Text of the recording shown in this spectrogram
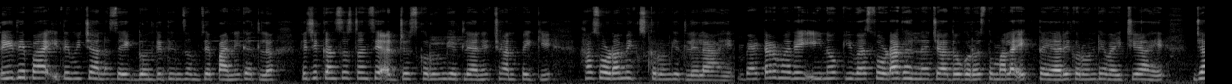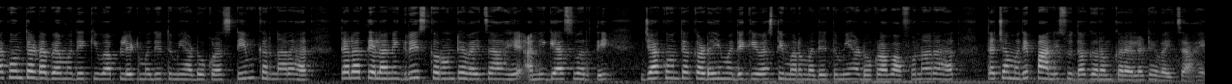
तर इथे पहा इथे मी छान असं एक दोन ते तीन चमचे पाणी घातलं. ह्याची कन्सिस्टन्सी ॲडजस्ट करून घेतली आणि छानपैकी हा सोडा मिक्स करून घेतलेला आहे. बॅटरमध्ये इनो किंवा सोडा घालण्याच्या अगोदरच तुम्हाला एक तयारी करून ठेवायची आहे. ज्या कोणत्या डब्यामध्ये किंवा प्लेटमध्ये तुम्ही हा ढोकळा स्टीम करणार आहात त्याला तेलाने ग्रीस करून ठेवायचा आहे आणि गॅसवरती ज्या कोणत्या कढईमध्ये किंवा स्टीमरमध्ये तुम्ही हा ढोकळा वाफवणार आहात त्याच्यामध्ये पाणीसुद्धा गरम करायला ठेवायचं आहे.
